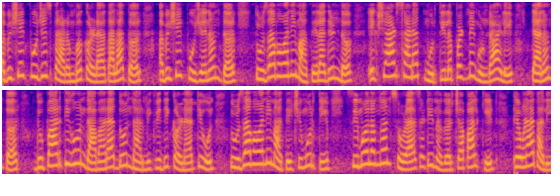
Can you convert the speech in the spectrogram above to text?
अभिषेक पूजेस प्रारंभ करण्यात आला तर अभिषेक पूजेनंतर तुळजाभवानी मातेला दिंड एकशे आठ साड्यात मूर्ती लपटणे गुंडाळले. त्यानंतर धुपारती होऊन गाभाऱ्यात दोन धार्मिक विधी करण्यात येऊन तुळजाभवानी मातेची मूर्ती सीमोल्लंघन सोहळ्यासाठी नगरच्या पालखीत ठेवण्यात आली.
